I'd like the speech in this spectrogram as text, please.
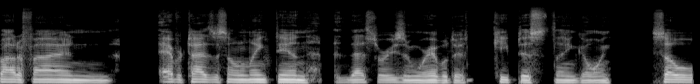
Spotify and advertise us on LinkedIn. That's the reason we're able to keep this thing going. So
